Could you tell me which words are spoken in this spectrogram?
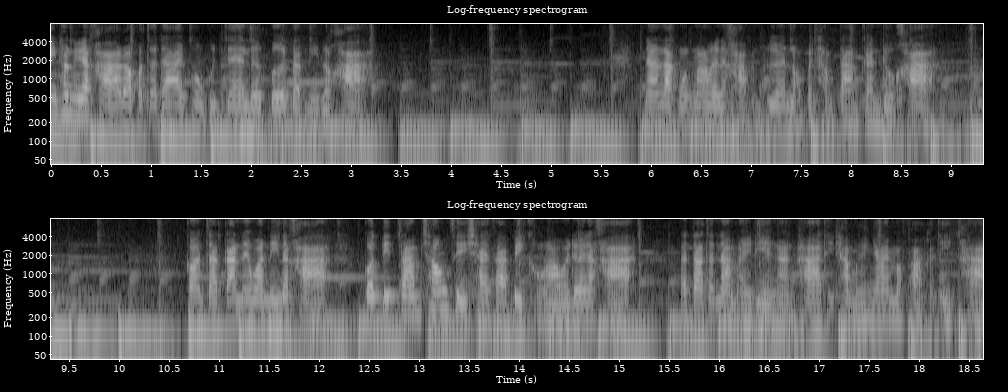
พียงเท่านี้นะคะ เราก็จะได้พวงกุญแจเลอเบิร์ดแบบนี้แล้วค่ะ น่ารักมากๆเลยนะคะเพื่อนๆลองไปทำตามกันดูค่ะ ก่อนจากกันในวันนี้นะคะ กดติดตามช่องสีชัยแฟบริกของเราไว้ด้วยนะคะ และต้าจะนำไอเดียงานผ้าที่ทำง่าย ๆ มาฝากกันอีกค่ะ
